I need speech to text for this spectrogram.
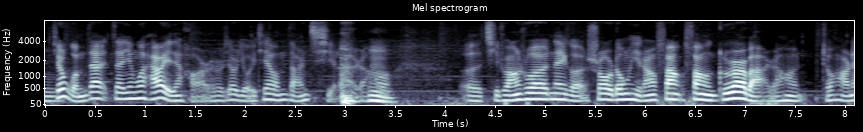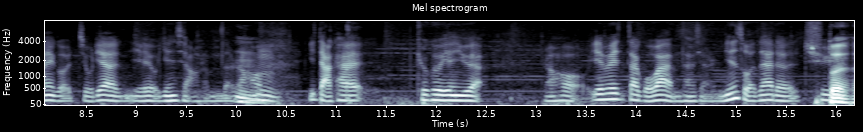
嗯其实我们在在英国还有一件好玩的事，就是有一天我们早上起来，然后、嗯呃起床说那个收拾东西，然后放放个歌吧，然后正好那个酒店也有音响什么的，然后嗯一打开 QQ 音乐。然后，因为在国外嘛，它显示您所在的区域对，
